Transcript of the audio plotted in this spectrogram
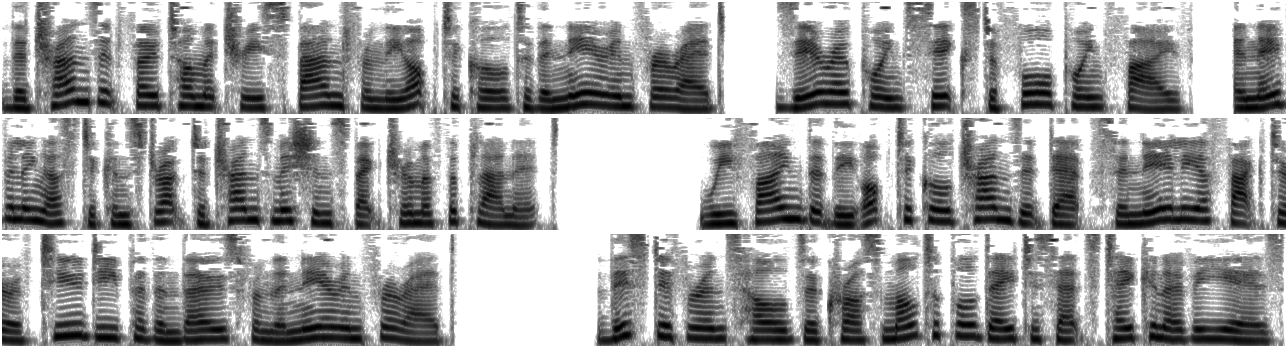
The transit photometry spanned from the optical to the near-infrared, 0.6 to 4.5, enabling us to construct a transmission spectrum of the planet. We find that the optical transit depths are nearly a factor of two deeper than those from the near-infrared. This difference holds across multiple datasets taken over years,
